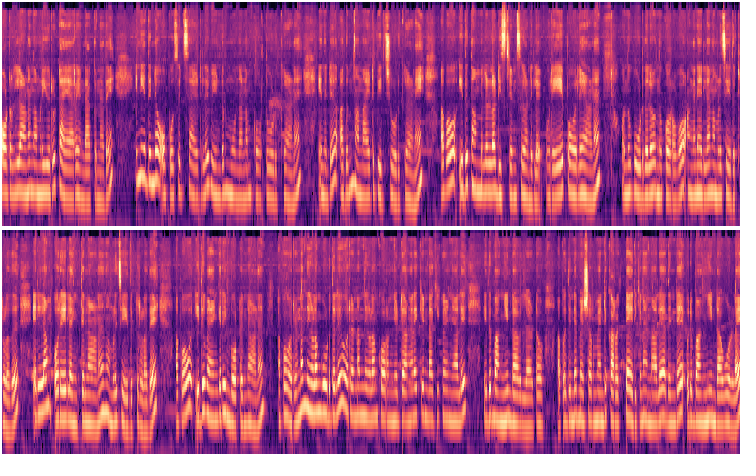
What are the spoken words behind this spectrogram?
ഓർഡറിലാണ് നമ്മൾ ഈ ഒരു ടയർ ഉണ്ടാക്കുന്നത്. ഇനി ഇതിന്റെ ഓപ്പോസിറ്റ് സൈഡിൽ വീണ്ടും മൂന്നെണ്ണം കോർത്ത് കൊടുക്കുകയാണ്. എന്നിട്ട് അതും നന്നായിട്ട് പിരിച്ചു കൊടുക്കുകയാണ്. അപ്പോൾ ഇത് തമ്മിലുള്ള ഡിസ്റ്റൻസ് കണ്ടില്ലേ? ഒരേപോലെയാണ് ഒന്ന് കൂടുതലോ ഒന്ന് കുറവോ അങ്ങനെയെല്ലാം നമ്മൾ ചെയ്തിട്ടുള്ളത്. എല്ലാം ഒരേ ലെങ്ത്തിലാണ് നമ്മൾ ചെയ്തിട്ടുള്ളത്. അപ്പോൾ ഇത് ഭയങ്കര ഇമ്പോർട്ടന്റ് ആണ്. അപ്പോൾ ഒരെണ്ണം നീളം കൂടുതൽ ഒരെണ്ണം നീളം കുറഞ്ഞിട്ട് അങ്ങനെയൊക്കെ ഉണ്ടാക്കി കഴിഞ്ഞാൽ ഇത് ഭംഗി ഉണ്ടാവില്ല കേട്ടോ. അപ്പോൾ ഇതിന്റെ മെഷർമെന്റ് കറക്റ്റ് ആയിരിക്കണം എന്നാലേ അതിന്റെ ഒരു ഭംഗി ഉണ്ടാവുള്ളേ.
